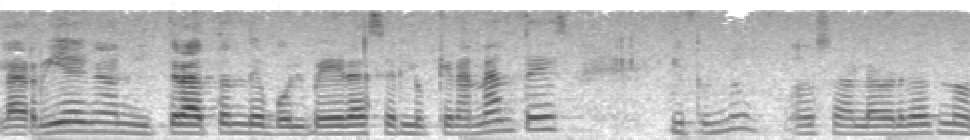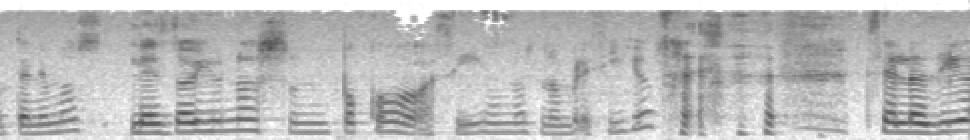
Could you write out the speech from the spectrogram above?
la riegan y tratan de volver a hacer lo que eran antes y pues no, o sea, la verdad no. Tenemos, les doy unos un poco así, unos nombrecillos. Se los digo,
